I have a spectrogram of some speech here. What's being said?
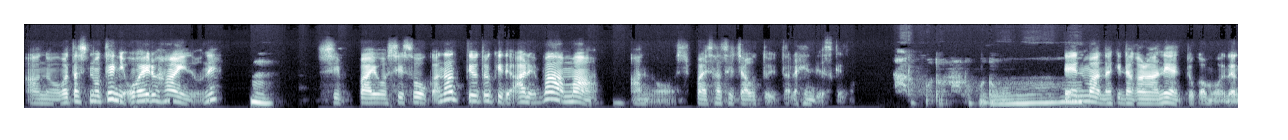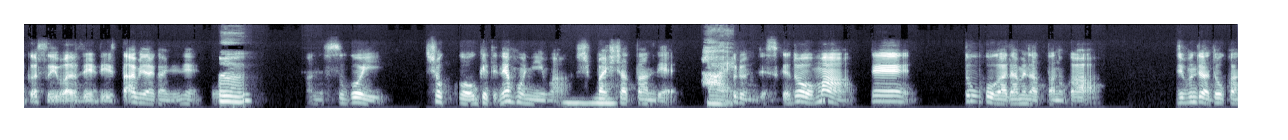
あ、あの、私の手に負える範囲のね、うん。失敗をしそうかなっていう時であれば、まあ、あの、失敗させちゃうと言ったら変ですけど。なるほど、なるほど。で、まあ、泣きながらね、とかもうなんかすいませんでした、みたいな感じでね、こううん。あの、すごいショックを受けてね、本人は失敗しちゃったんで、はい。来るんですけど、まあ、で、どこがダメだったのか、自分ではどう考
